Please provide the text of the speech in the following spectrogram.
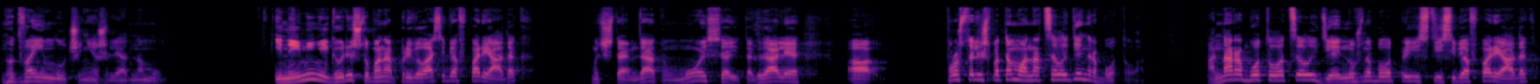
но двоим лучше, нежели одному. И Наимини говорит, чтобы она привела себя в порядок. Мы читаем, да, там, мойся и так далее. А, просто лишь потому она целый день работала. Она работала целый день, нужно было привести себя в порядок –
